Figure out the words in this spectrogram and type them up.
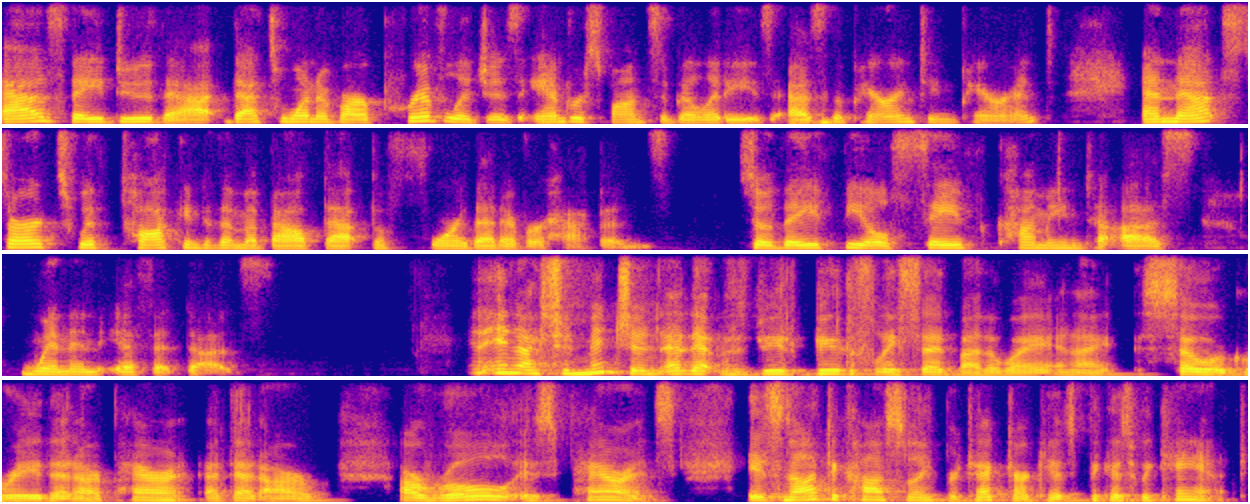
as they do that. That's one of our privileges and responsibilities as mm-hmm. the parenting parent. And that starts with talking to them about that before that ever happens so they feel safe coming to us when and if it does. And, and I should mention, and that was be- beautifully said, by the way, and I so agree that our parent uh, that our our role as parents is not to constantly protect our kids because we can't.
